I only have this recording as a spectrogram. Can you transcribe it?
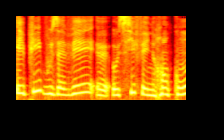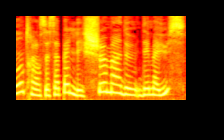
Et puis, vous avez euh, aussi fait une rencontre. Alors, ça s'appelle les chemins d'Emmaüs.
